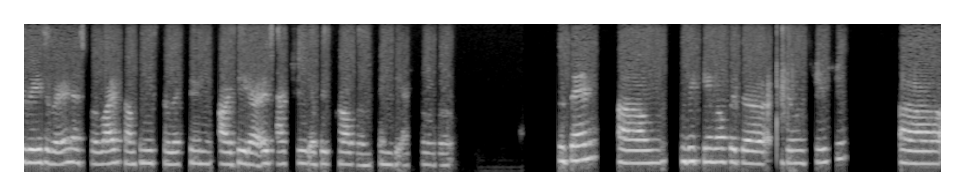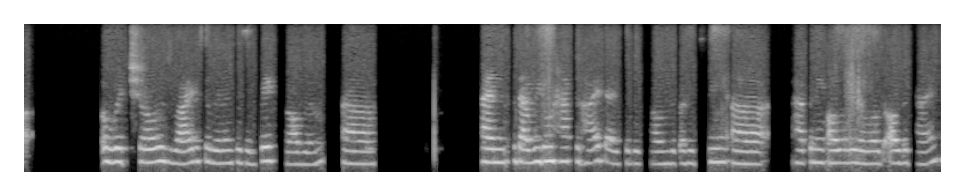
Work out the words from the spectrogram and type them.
to raise awareness for why companies collecting our data is actually a big problem in the actual world. So then um, we came up with a demonstration uh, which shows why surveillance is a big problem uh, and that we don't have to hide that it's a big problem because it's been uh, happening all over the world all the time.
